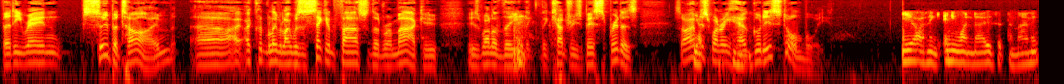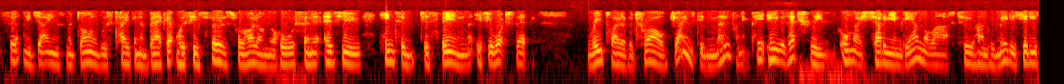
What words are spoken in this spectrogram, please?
but he ran super time. Uh, I, I, couldn't believe it. I was a second faster than Remark, who who's one of the, the, the country's best sprinters. So I'm yep. just wondering how good is Storm Boy? Yeah, I think anyone knows at the moment. Certainly, James McDonald was taken aback. It was his first ride on the horse, and as you hinted just then, if you watch that replay of the trial, James didn't move on him. He, was actually almost shutting him down the last 200 metres. Yet his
